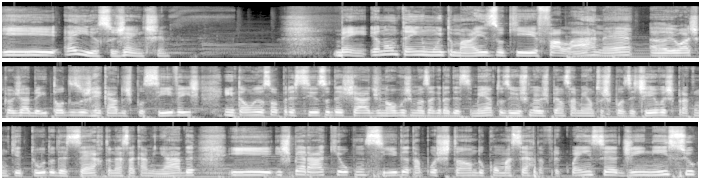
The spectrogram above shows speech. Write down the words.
E é isso, gente. Bem, eu não tenho muito mais o que falar, né? Uh, eu acho que eu já dei todos os recados possíveis, então eu só preciso deixar de novo os meus agradecimentos e os meus pensamentos positivos para com que tudo dê certo nessa caminhada e esperar que eu consiga estar tá postando com uma certa frequência. De início,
